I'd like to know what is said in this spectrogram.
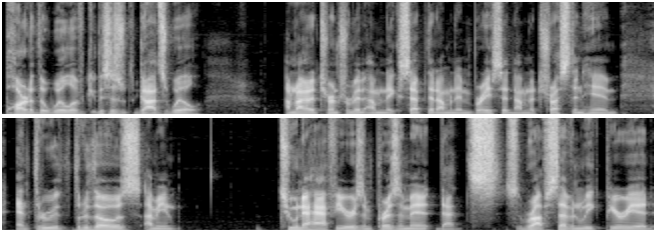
part of the will of this is God's will. I'm not going to turn from it. I'm going to accept it. I'm going to embrace it. And I'm going to trust in Him. And through through those, I mean, two and a half years imprisonment, that rough seven week period,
